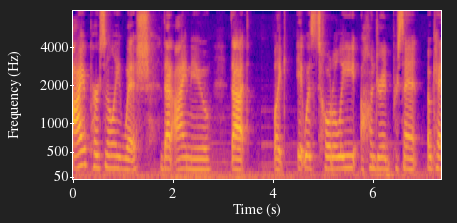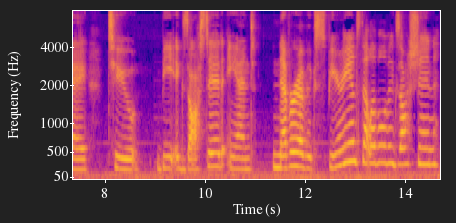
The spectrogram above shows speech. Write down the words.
I personally wish that I knew that like it was totally 100% okay to be exhausted and never have experienced that level of exhaustion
